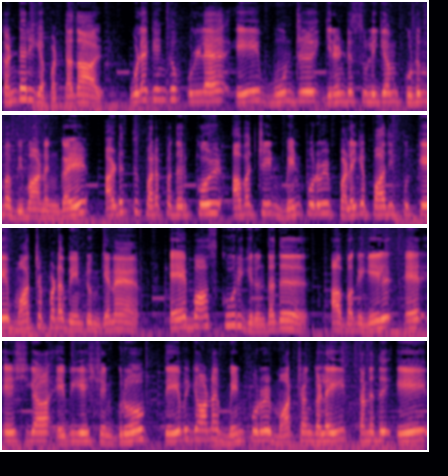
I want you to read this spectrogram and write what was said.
கண்டறியப்பட்டதால் உலகெங்கும் உள்ள ஏ மூன்று இரண்டு சுழியம் குடும்ப விமானங்கள் அடுத்து பறப்பதற்குள் அவற்றின் மென்பொருள் பழைய பாதிப்புக்கே மாற்றப்பட வேண்டும் என ஏபாஸ் கூறியிருந்தது. அவ்வகையில் ஏர் ஏசியா ஏவியேஷன் குரூப் தேவையான மென்பொருள் மாற்றங்களை தனது ஏ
